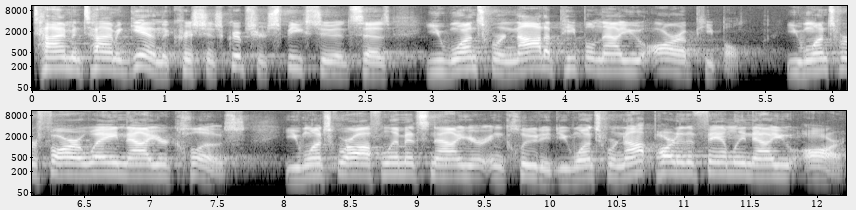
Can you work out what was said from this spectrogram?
Time and time again, the Christian scripture speaks to and says, You once were not a people, now you are a people. You once were far away, now you're close. You once were off limits, now you're included. You once were not part of the family, now you are.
